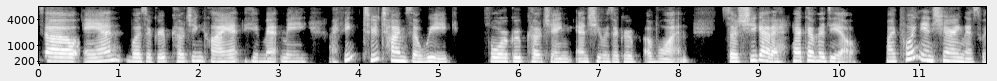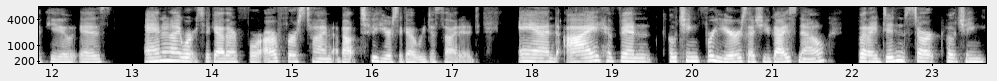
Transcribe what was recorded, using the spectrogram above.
So Anne was a group coaching client who met me, I think, two times a week for group coaching, and she was a group of one. So she got a heck of a deal. My point in sharing this with you is Anne and I worked together for our first time about two years ago, we decided. And I have been coaching for years, as you guys know, but I didn't start coaching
